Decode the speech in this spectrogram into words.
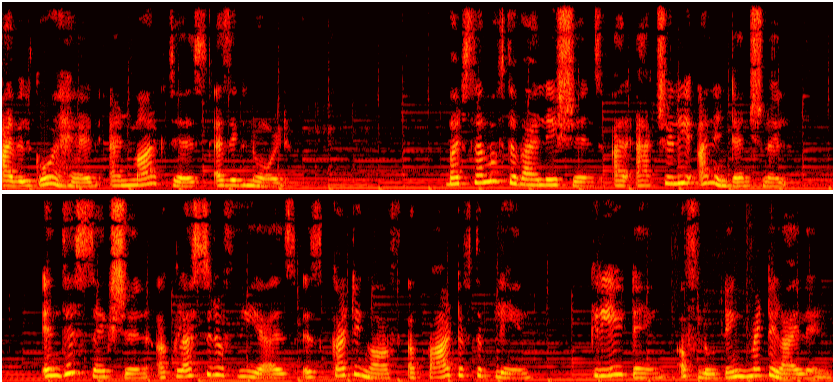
I will go ahead and mark this as ignored. But some of the violations are actually unintentional. In this section, a cluster of vias is cutting off a part of the plane creating a floating metal island.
